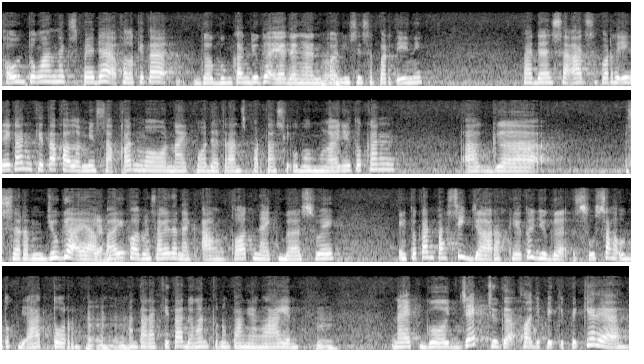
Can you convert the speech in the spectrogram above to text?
keuntungan naik sepeda kalau kita gabungkan juga ya dengan kondisi seperti ini. Pada saat seperti ini kan kita kalau misalkan mau naik moda transportasi umum lain itu kan agak serem juga ya, Iya, apalagi kalau misalnya kita naik angkot, naik busway itu kan pasti jaraknya itu juga susah untuk diatur antara kita dengan penumpang yang lain. Hmm. Naik Gojek juga kalau dipikir-pikir ya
